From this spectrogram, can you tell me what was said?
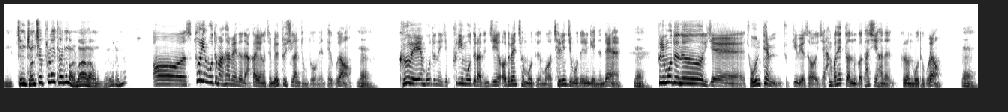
음, 지금 전체 플레이 타임은 얼마나 나오는 거예요, 그러면? 어, 스토리 모드만 하면은 아까 얘기한 것처럼 12시간 정도면 되고요. 네. 그 외의 모드는 이제 free 모드라든지 adventure 모드, 뭐 challenge 모드 이런 게 있는데 네. free 모드는 이제 좋은 템 줍기 위해서 이제 한번 했던 거 다시 하는 그런 모드고요. 네.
